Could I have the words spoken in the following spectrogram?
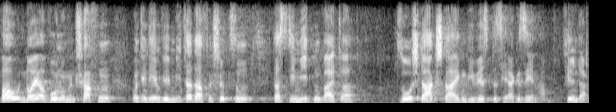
Bau neuer Wohnungen schaffen und indem wir Mieter dafür schützen, dass die Mieten weiter so stark steigen, wie wir es bisher gesehen haben. Vielen Dank.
